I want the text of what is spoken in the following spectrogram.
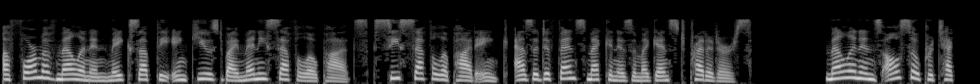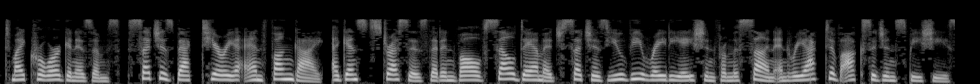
A form of melanin makes up the ink used by many cephalopods see cephalopod ink as a defense mechanism against predators. Melanins also protect microorganisms, such as bacteria and fungi, against stresses that involve cell damage such as UV radiation from the sun and reactive oxygen species.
